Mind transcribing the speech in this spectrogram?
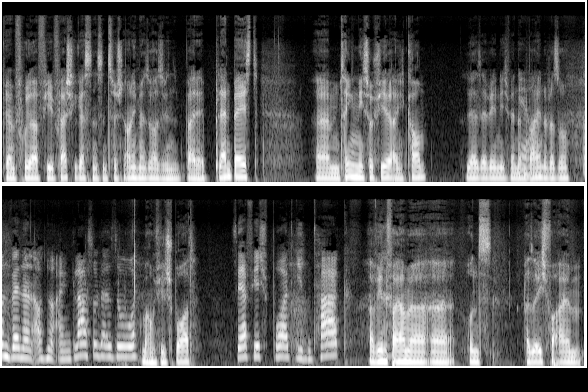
wir haben früher viel Fleisch gegessen, ist inzwischen auch nicht mehr so. Also wir sind beide plant-based. Ähm, trinken nicht so viel, eigentlich kaum. Sehr, sehr wenig, wenn dann Ja. Wein oder so. Und wenn dann auch nur ein Glas oder so. Machen viel Sport. Sehr viel Sport jeden Tag. Auf jeden Fall haben wir äh, uns, also ich vor allem,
